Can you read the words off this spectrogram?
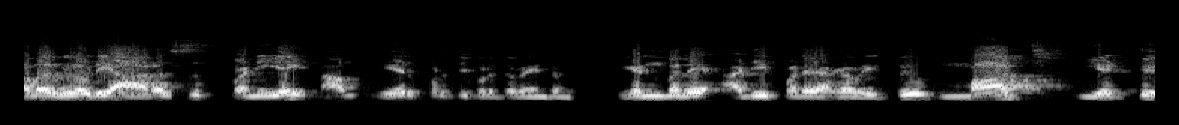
அவர்களுடைய அரசு பணியை நாம் ஏற்படுத்தி கொடுக்க வேண்டும் என்பதை அடிப்படையாக வைத்து மார்ச் எட்டு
